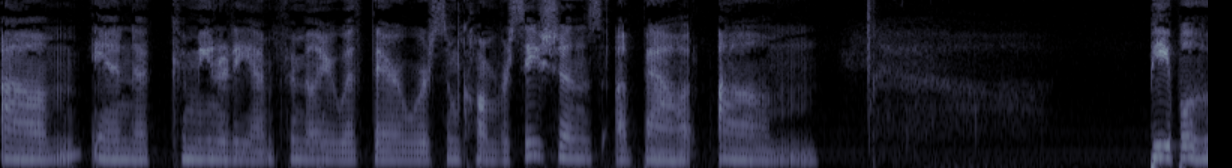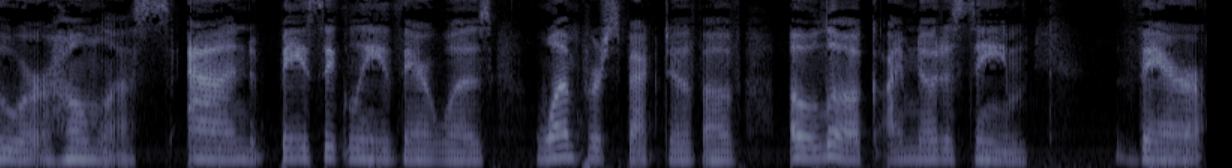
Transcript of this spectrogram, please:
um, in a community I'm familiar with, there were some conversations about um, people who were homeless. And basically, there was one perspective of, oh, look, I'm noticing there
